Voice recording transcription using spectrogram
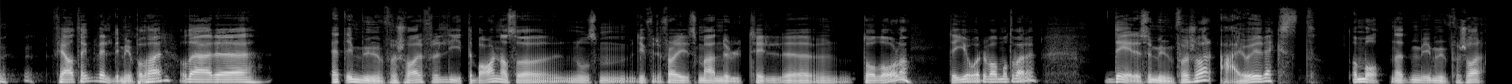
for jeg har tenkt veldig mye på det her, og det er eh, et immunforsvar for et lite barn, altså noe som, fra de som er null til eh, tolv år, da, ti år, hva det måtte være deres immunforsvar er jo i vekst. Og måten et immunforsvar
